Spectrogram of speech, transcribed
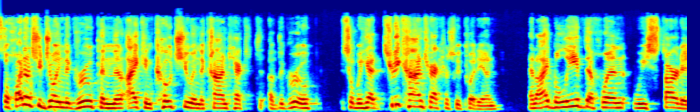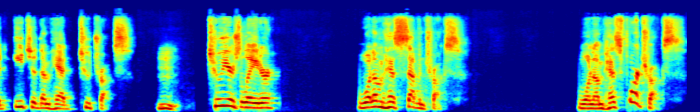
so why don't you join the group and then i can coach you in the context of the group so we had three contractors we put in and i believe that when we started each of them had two trucks mm. Two years later, one of them has seven trucks. One of them has four trucks.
